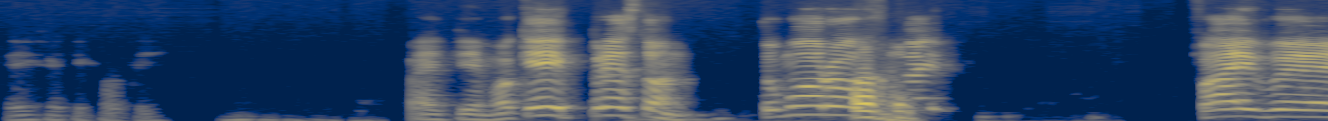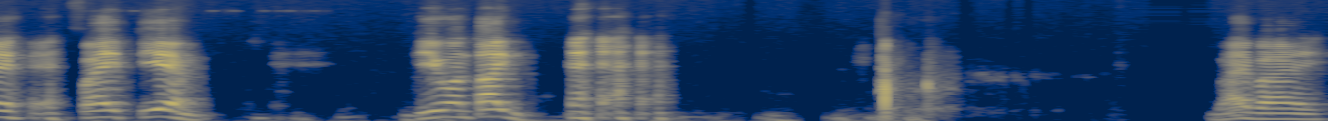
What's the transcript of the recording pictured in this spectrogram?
Stay happy, healthy. 5 p.m. Okay, Preston. Tomorrow, Okay. 5, 5, uh, 5 p.m. Be on time. bye bye.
